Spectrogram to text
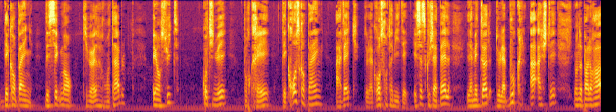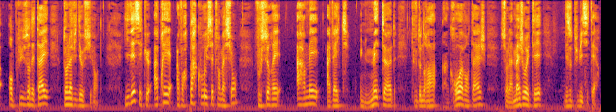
des campagnes, des segments qui peuvent être rentables, et ensuite continuer pour créer des grosses campagnes avec de la grosse rentabilité. Et c'est ce que j'appelle la méthode de la boucle à acheter, et on en parlera en plus en détail dans la vidéo suivante. L'idée c'est que après avoir parcouru cette formation, vous serez armé avec une méthode qui vous donnera un gros avantage sur la majorité des autres publicitaires.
